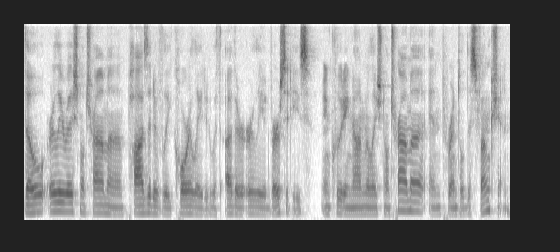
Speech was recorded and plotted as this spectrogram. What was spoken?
Though early relational trauma positively correlated with other early adversities, including non relational trauma and parental dysfunction,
